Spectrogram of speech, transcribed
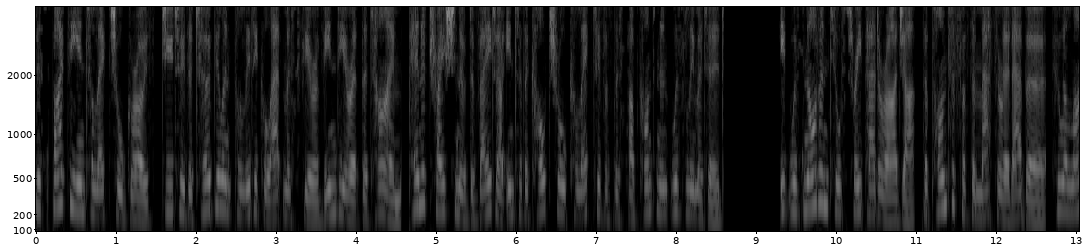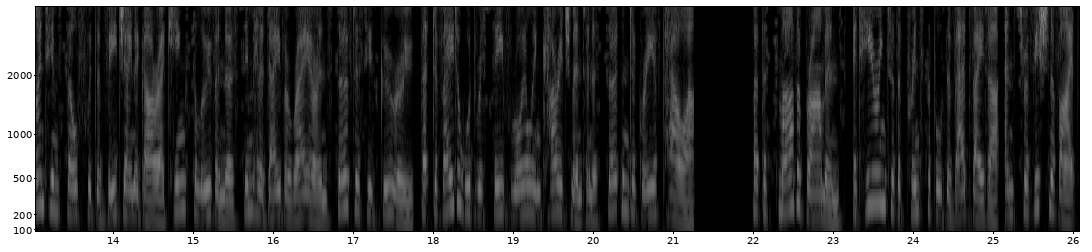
Despite the intellectual growth, due to the turbulent political atmosphere of India at the time, penetration of Dvaita into the cultural collective of the subcontinent was limited. It was not until Sripadaraja, the pontiff of the Matha at Abur, who aligned himself with the Vijayanagara king Saluva Nrsimha Deva Raya and served as his guru, that Dvaita would receive royal encouragement and a certain degree of power. But the Smartha Brahmins, adhering to the principles of Advaita, and Srivaishnavites,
